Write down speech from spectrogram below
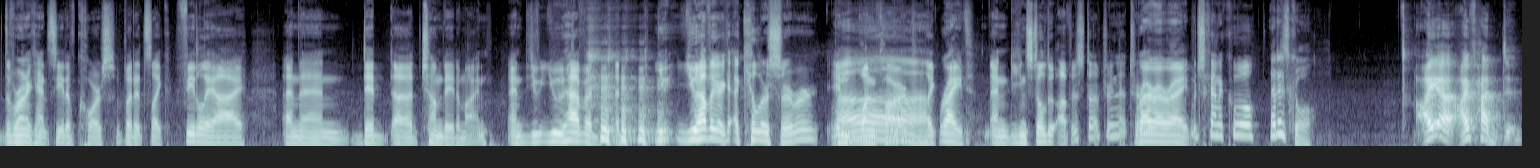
The runner can't see it, of course, but it's like fetal AI, and then did uh, chum data mine, and you you have a, a you you have like a, a killer server in one Ah, card, like right, and you can still do other stuff during that turn, right, right, right. which is kind of cool. That is cool. I uh, I've had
